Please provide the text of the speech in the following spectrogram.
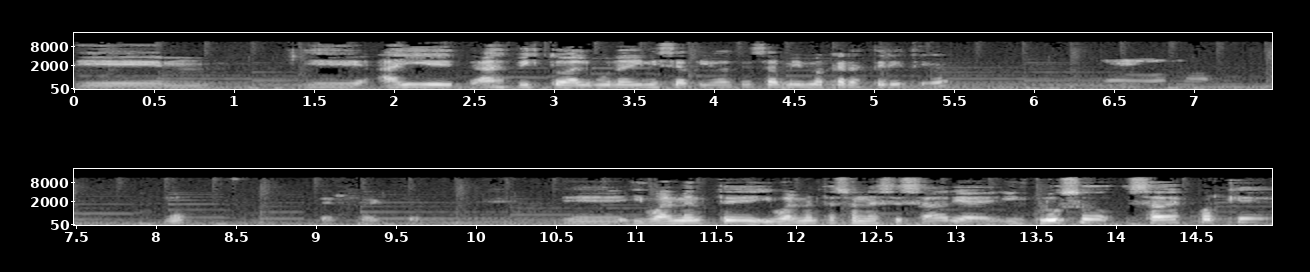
eh, eh, ¿has visto alguna iniciativa de esa misma característica? Perfecto. Eh, igualmente, igualmente son necesarias. Incluso, ¿sabes por qué?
